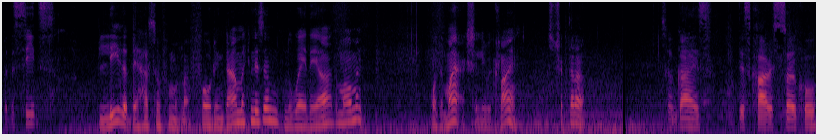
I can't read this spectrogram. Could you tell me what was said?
But the seats I believe that they have some form of like folding down mechanism the way they are at the moment. Or they might actually recline. Let's check that out. So guys this car is so cool.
